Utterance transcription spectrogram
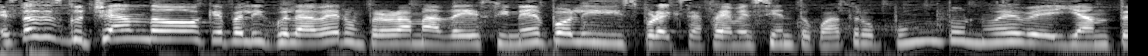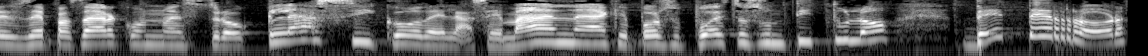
Estás escuchando qué película ver, un programa de Cinépolis por XFM 104.9 y antes de pasar con nuestro clásico de la semana, que por supuesto es un título de terror,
